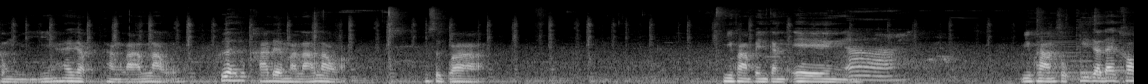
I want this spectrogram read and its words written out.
ตรงนี้ให้กับทางร้านเรา เพื่อให้ลูกค้าเดินมาร้านเราอะรู้สึกว่า มีความเป็นกันเองอ่า มีความสุขที่จะได้เข้า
